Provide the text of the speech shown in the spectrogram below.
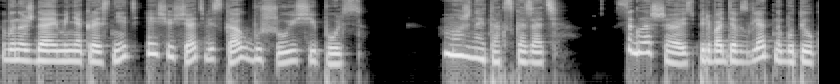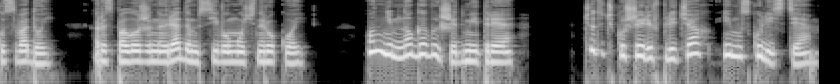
вынуждая меня краснеть и ощущать в висках бушующий пульс. Можно и так сказать. Соглашаюсь, переводя взгляд на бутылку с водой, расположенную рядом с его мощной рукой. Он немного выше Дмитрия, чуточку шире в плечах и мускулистее.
